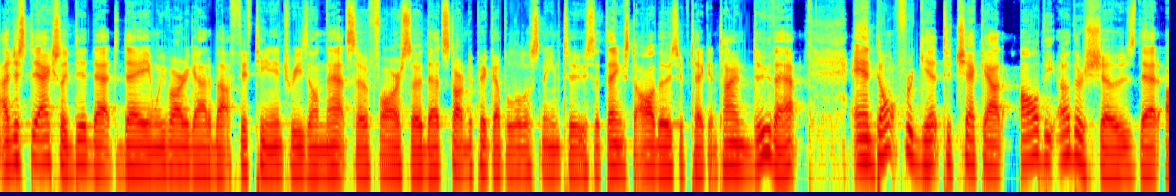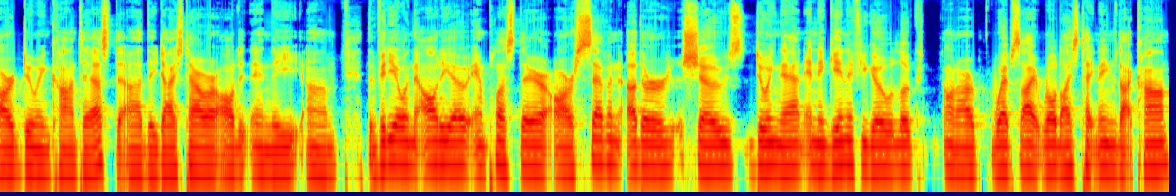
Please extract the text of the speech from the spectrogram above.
I just actually did that today, and we've already got about 15 entries on that so far. So that's starting to pick up a little steam too. So thanks to all those who've taken time to do that. And don't forget to check out all the other shows that are doing contests, uh, the Dice Tower and the um, the video and the audio, and plus there are seven other shows doing that. And again, if you go look on our website, rolldicetakenames.com,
